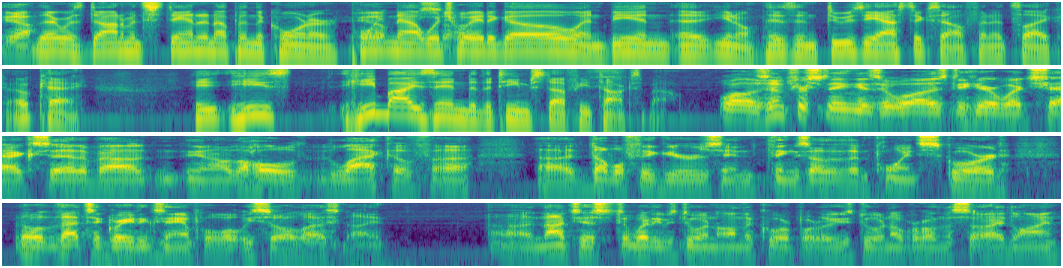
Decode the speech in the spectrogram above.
Yeah. there was Donovan standing up in the corner, pointing Yep, out which saw way to go, and being uh, you know his enthusiastic self. And it's like, okay, he he's he buys into the team stuff he talks about. Well, as interesting as it was to hear what Shaq said about you know the whole lack of uh, uh, double figures in things other than points scored, though that's a great example of what we saw last night. Uh, not just what he was doing on the court, but what he was doing over on the sideline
